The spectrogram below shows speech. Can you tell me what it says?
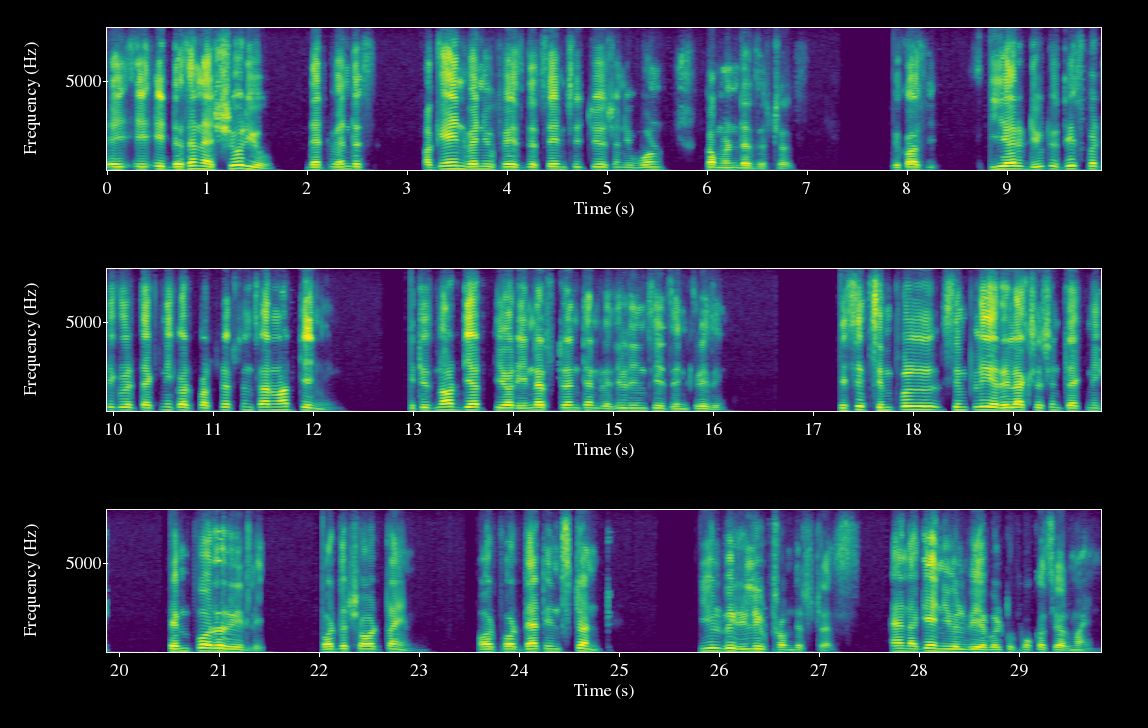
it, it doesn't assure you that when this again when you face the same situation you won't come under the stress because here due to this particular technique or perceptions are not changing it is not that your inner strength and resilience is increasing this is simple simply a relaxation technique temporarily for the short time or for that instant, you will be relieved from the stress. And again, you will be able to focus your mind.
